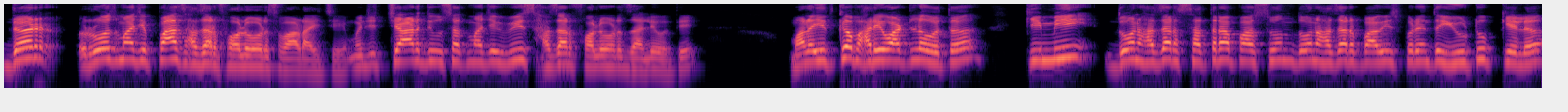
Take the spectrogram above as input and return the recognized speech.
दर रोज माझे पाच हजार फॉलोअर्स वाढायचे. म्हणजे चार दिवसात माझे वीस हजार फॉलोअर्स झाले होते. मला इतकं भारी वाटलं होतं की मी दोन हजार सतरापासून दोन हजार बावीसपर्यंत यूट्यूब केलं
